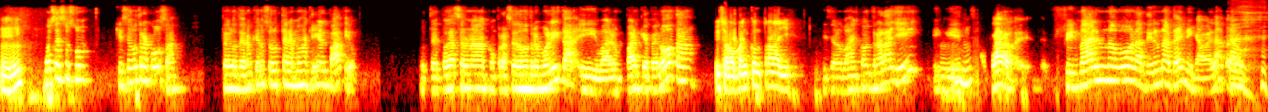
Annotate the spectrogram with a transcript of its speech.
Entonces, eso son, que eso es otra cosa, peloteros que nosotros tenemos aquí en el patio. Usted puede hacer una, comprarse dos o tres bolitas y va a un parque de pelota. Y se los va a encontrar allí. Y se los va a encontrar allí. Y, claro, eh, filmar una bola tiene una técnica, ¿verdad? Pero,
